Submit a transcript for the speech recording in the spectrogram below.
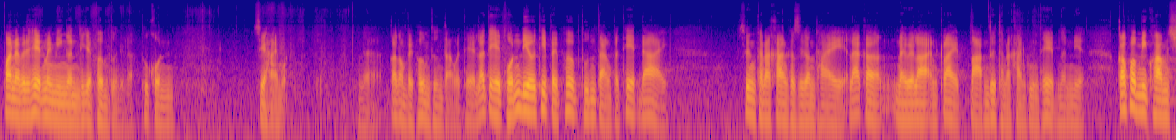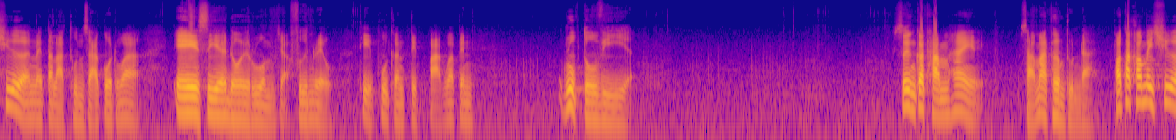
เพราะในประเทศไม่มีเงินที่จะเพิ่มทุนอยู่แล้วทุกคนเสียหายหมดนะก็ต้องไปเพิ่มทุนต่างประเทศ และเหตุผลเดียวที่ไปเพิ่มทุนต่างประเทศได้ ซึ่งธนาคารกสิกรไทย และก็ในเวลาอันใกล้ตามด้วยธนาคารกรุงเทพนั้นเนี่ยก็เพราะมีความเชื่อในตลาดทุนสากลว่าเอเชียโดยรวมจะฟื้นเร็ว ที่พูดกันติดปากว่าเป็น รูปตัววีอะซึ่งก็ทำให้สามารถเพิ่มทุนได้ เพราะถ้าเขาไม่เชื่อ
